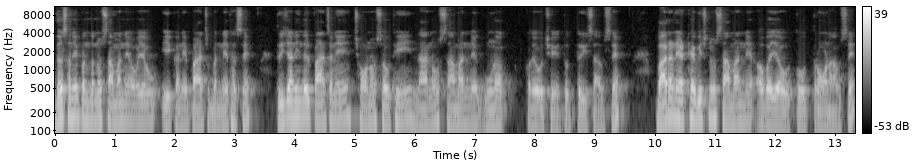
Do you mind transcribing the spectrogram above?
દસ અને પંદરનો સામાન્ય અવયવ, એક અને પાંચ બંને થશે. ત્રીજાની અંદર પાંચ અને છનો સૌથી નાનો સામાન્ય ગુણક કયો છે તો ત્રીસ આવશે. બાર અને અઠ્યાવીસનો સામાન્ય અવયવ તો ત્રણ આવશે.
